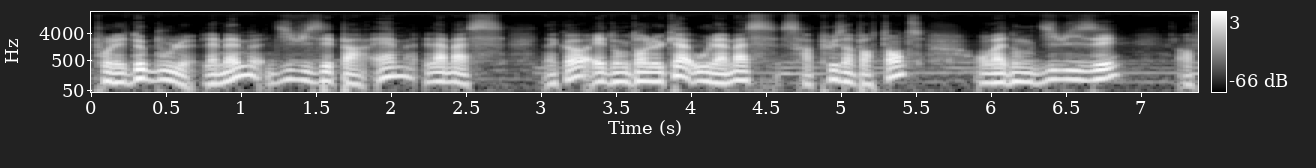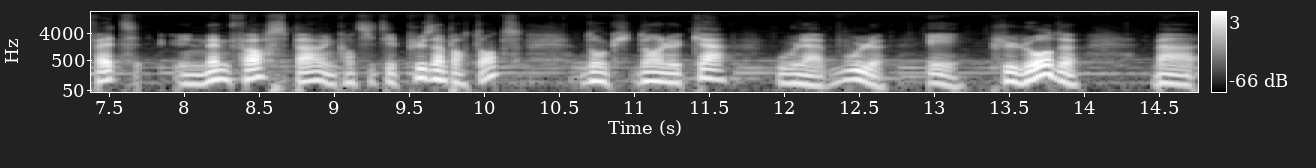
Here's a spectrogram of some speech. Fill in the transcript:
pour les deux boules la même, divisée par m, la masse. D'accord? Et donc dans le cas où la masse sera plus importante, on va donc diviser en fait une même force par une quantité plus importante. Donc dans le cas où la boule est plus lourde, ben,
